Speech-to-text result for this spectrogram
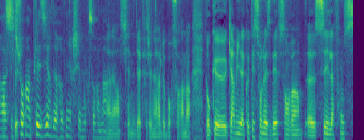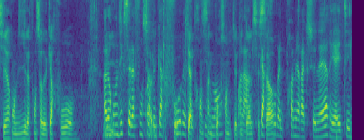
Ah, c'est toujours un plaisir de revenir chez Boursorama. À l'ancienne directrice générale de Boursorama. Donc euh, Carmila, à côté sur le SBF 120, euh, c'est la foncière, on dit la foncière de Carrefour alors on dit que c'est la foncière de Carrefour, qui a 35% du capital, c'est ça Carrefour est le premier actionnaire et a été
